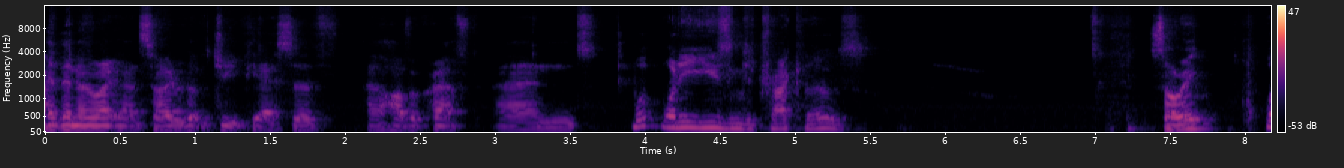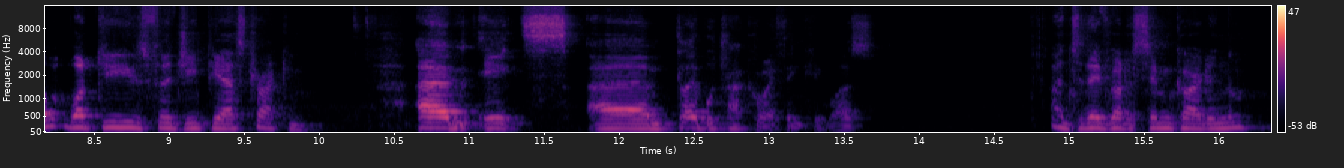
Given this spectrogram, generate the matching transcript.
and then on the right hand side, we've got the GPS of our hovercraft. And what what are you using to track those? sorry, What what do you use for the GPS tracking? um, it's um, Global Tracker, I think it was. And so they've got a SIM card in them.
